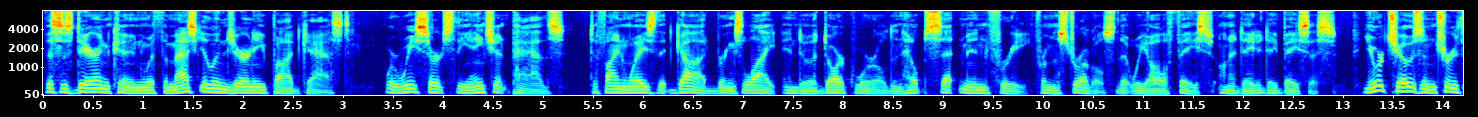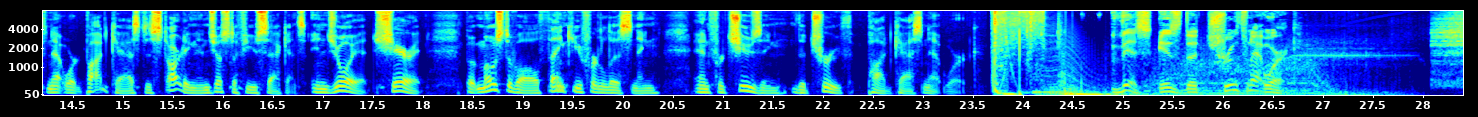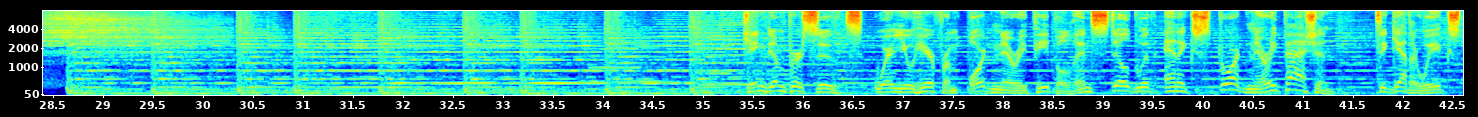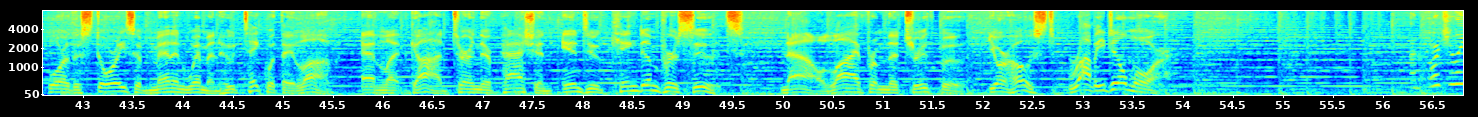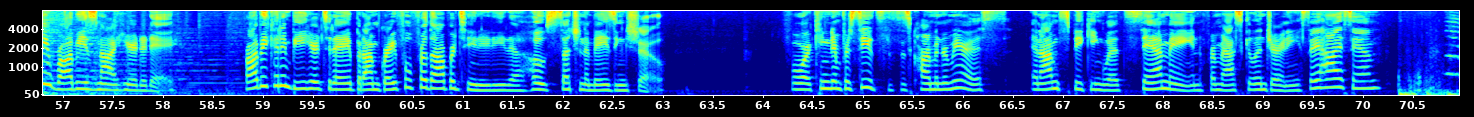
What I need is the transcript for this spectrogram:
This is Darren Coon with the Masculine Journey podcast, where we search the ancient paths to find ways that God brings light into a dark world and helps set men free from the struggles that we all face on a day to day basis. Your chosen Truth Network podcast is starting in just a few seconds. Enjoy it, share it, but most of all, thank you for listening and for choosing the Truth Podcast Network. This is the Truth Network. Kingdom Pursuits, where you hear from ordinary people instilled with an extraordinary passion. Together, we explore the stories of men and women who take what they love and let God turn their passion into kingdom pursuits. Now, live from the Truth Booth, your host, Robbie Dilmore. Unfortunately, Robbie is not here today. Robbie couldn't be here today, but I'm grateful for the opportunity to host such an amazing show. For Kingdom Pursuits, this is Carmen Ramirez, and I'm speaking with Sam Main from Masculine Journey. Say hi, Sam.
